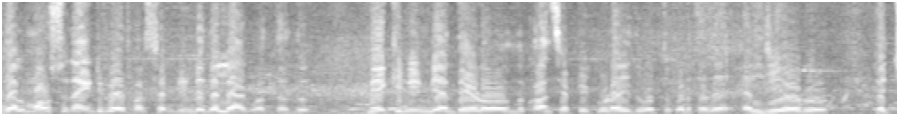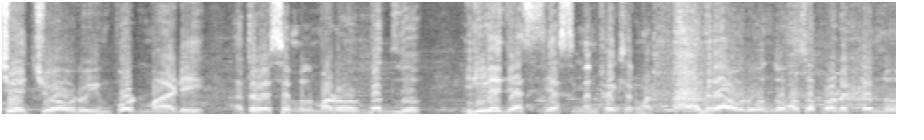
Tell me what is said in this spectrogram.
ಇದು ಆಲ್ಮೋಸ್ಟ್ ನೈಂಟಿ ಫೈವ್ ಪರ್ಸೆಂಟ್ ಇಂಡಿಯಾದಲ್ಲಿ ಆಗುವಂಥದ್ದು. ಮೇಕ್ ಇನ್ ಇಂಡಿಯಾ ಅಂತ ಹೇಳೋ ಒಂದು ಕಾನ್ಸೆಪ್ಟಿಗೆ ಕೂಡ ಇದು ಒತ್ತು ಕೊಡ್ತದೆ. ಎಲ್ ಜಿ ಅವರು ಹೆಚ್ಚು ಹೆಚ್ಚು ಅವರು ಇಂಪೋರ್ಟ್ ಮಾಡಿ ಅಥವಾ ಅಸೆಂಬಲ್ ಮಾಡುವ ಬದಲು ಇಲ್ಲೇ ಜಾಸ್ತಿ ಜಾಸ್ತಿ ಮ್ಯಾನುಫ್ಯಾಕ್ಚರ್ ಮಾಡ್ತಾರೆ. ಅಂದರೆ ಅವರು ಒಂದು ಹೊಸ ಪ್ರಾಡಕ್ಟನ್ನು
